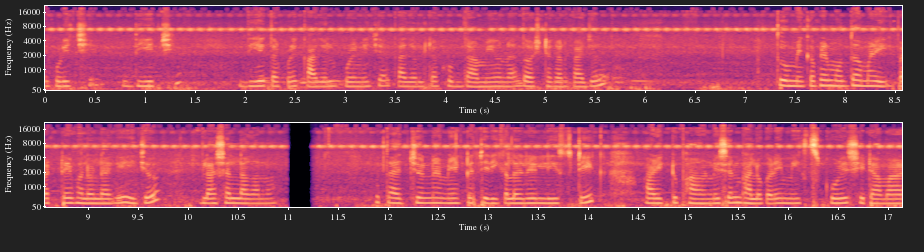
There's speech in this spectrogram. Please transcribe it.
এ করেছি, দিয়েছি। দিয়ে তারপরে কাজল করে নিয়েছি। আর কাজলটা খুব দামিও না, দশ টাকার কাজল। তো মেকআপের মধ্যে আমার এই পার্টটাই ভালো লাগে। এই যে ব্লাশার লাগানো। তো তার জন্য আমি একটা চেরি কালারের লিপস্টিক আর একটু ফাউন্ডেশন ভালো করে মিক্স করে সেটা আমার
